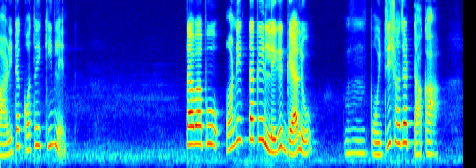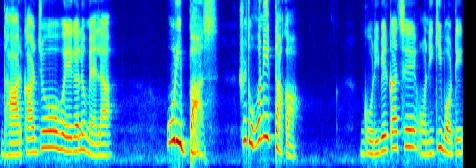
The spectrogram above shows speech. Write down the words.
বাড়িটা কতই কিনলেন? তা বাপু অনেক টাকাই লেগে গেল পঁয়ত্রিশ হাজার টাকা। ধার কার্য হয়ে গেল মেলা। উরি বাস, সে তো অনেক টাকা। গরিবের কাছে অনেকই বটে,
